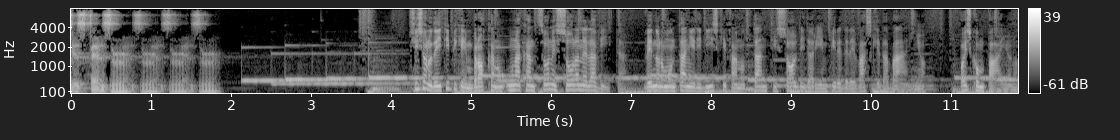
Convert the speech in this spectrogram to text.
Dispenser. Ci sono dei tipi che imbroccano una canzone sola nella vita. Vendono montagne di dischi, fanno tanti soldi da riempire delle vasche da bagno, poi scompaiono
